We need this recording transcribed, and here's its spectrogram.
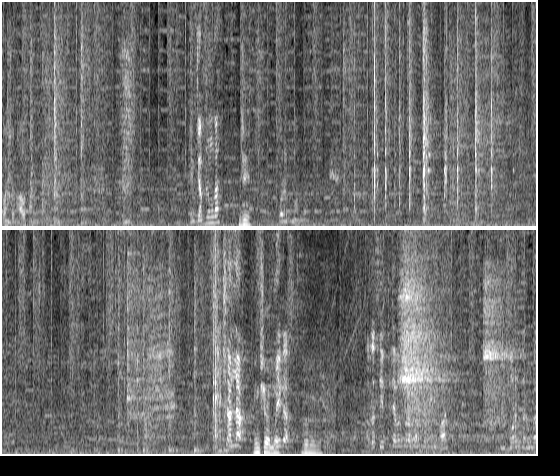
पहुंचो आओ सामने। एक जंप लूँगा। जी। फ़ौरन घुमाऊँगा। इंशाल्लाह। इंशाल्लाह। घूमेगा। अपना सेफ्टी लेवल थोड़ा कम करने के बाद फिर फ़ौरन करूँगा।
